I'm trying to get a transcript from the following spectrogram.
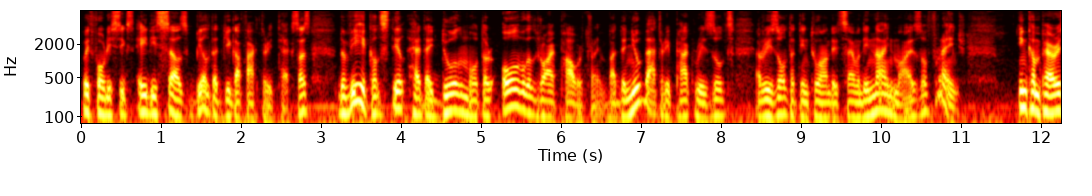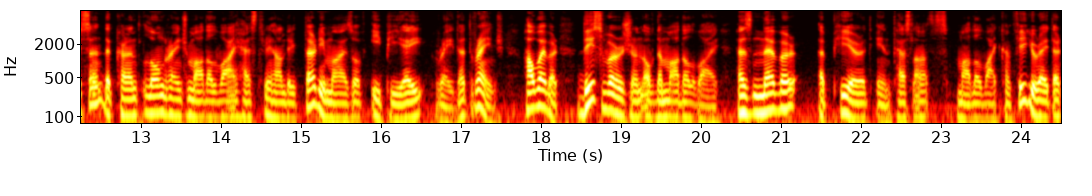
with 4680 cells built at Gigafactory, Texas. The vehicle still had a dual motor all-wheel drive powertrain, but the new battery pack results resulted in 279 miles of range. In comparison, the current long-range Model Y has 330 miles of EPA rated range. However, this version of the Model Y has never appeared in Tesla's Model Y configurator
